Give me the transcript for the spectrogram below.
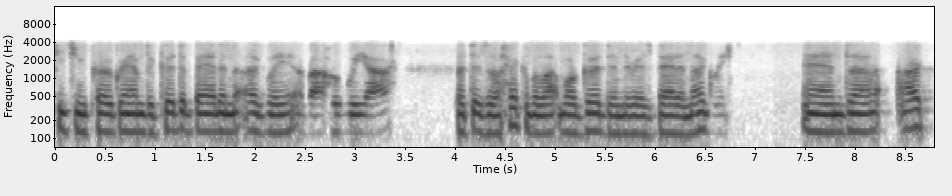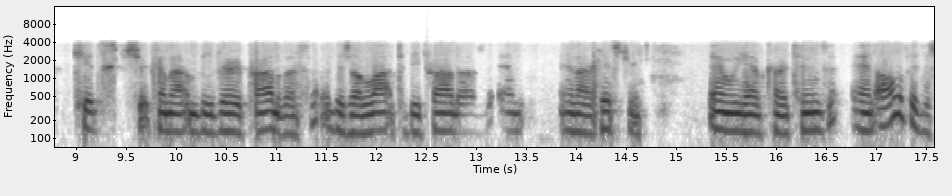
teaching program, the good, the bad, and the ugly about who we are. But there's a heck of a lot more good than there is bad and ugly. And uh, our kids should come out and be very proud of us. There's a lot to be proud of in, in our history. And we have cartoons, and all of it is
